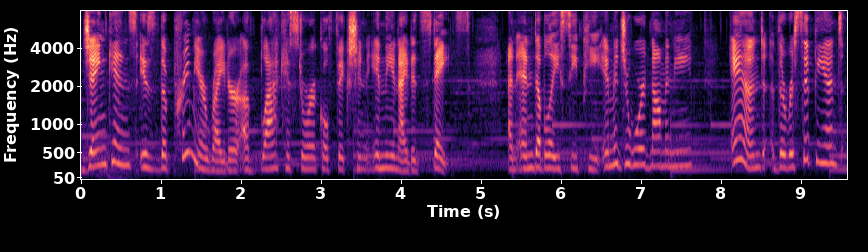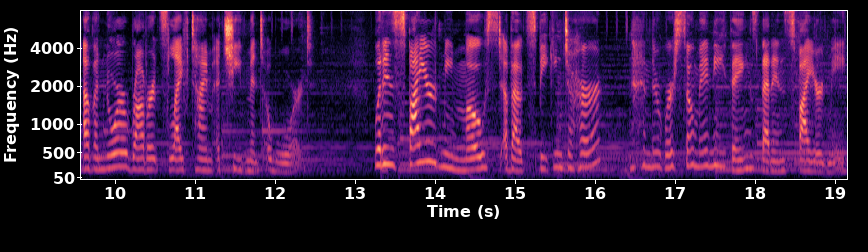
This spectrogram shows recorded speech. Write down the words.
Jenkins is the premier writer of Black historical fiction in the United States, an NAACP Image Award nominee, and the recipient of a Nora Roberts Lifetime Achievement Award. What inspired me most about speaking to her, and there were so many things that inspired me,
